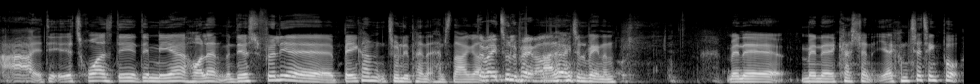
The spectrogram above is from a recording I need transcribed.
ah, det, jeg tror altså, det, det er mere Holland, men det er selvfølgelig uh, bacon tulip, han, han snakker Det var ikke tulipanerne? Nej, det var ikke tulipanerne. Okay. Men, øh, men øh, Christian, jeg kom til at tænke på,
